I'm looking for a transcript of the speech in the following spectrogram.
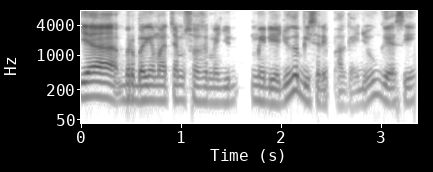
ya berbagai macam sosial media, juga bisa dipakai juga sih.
